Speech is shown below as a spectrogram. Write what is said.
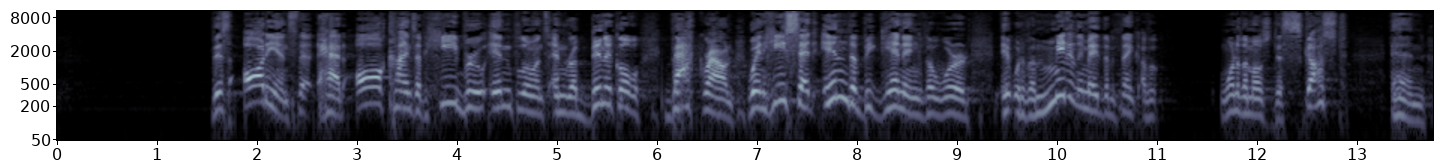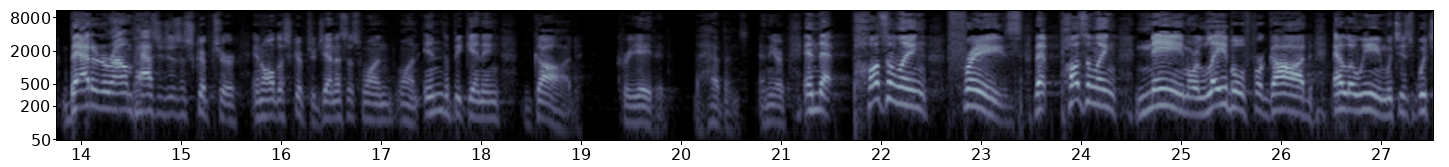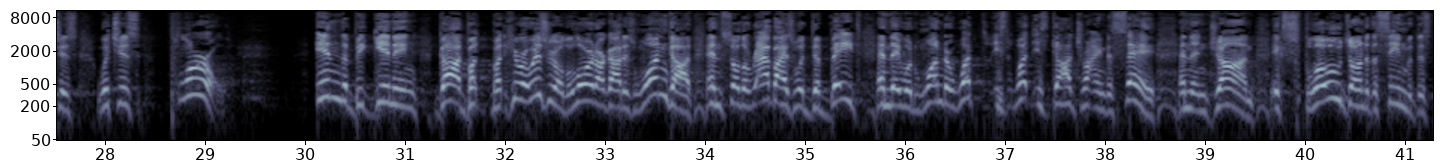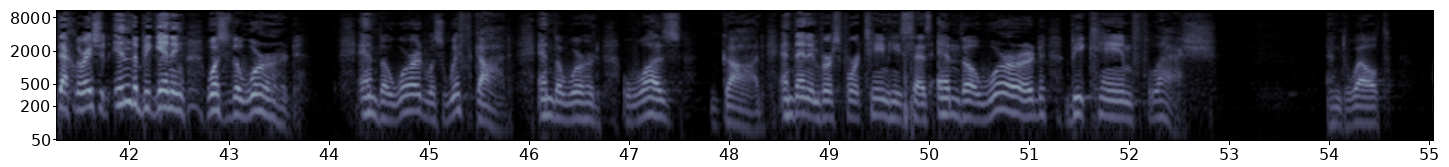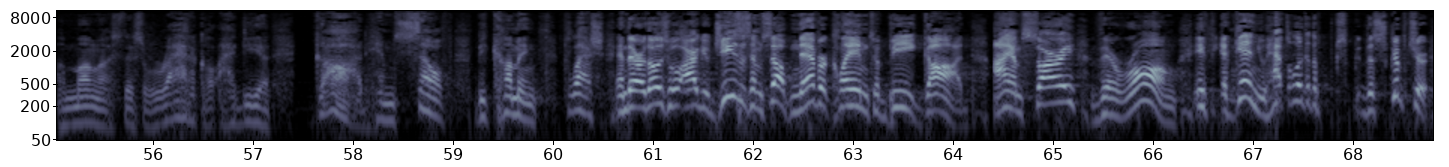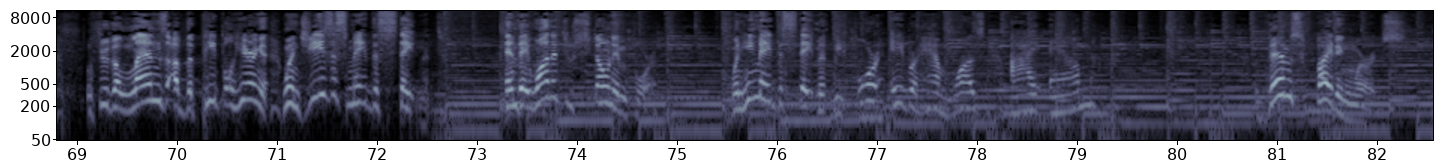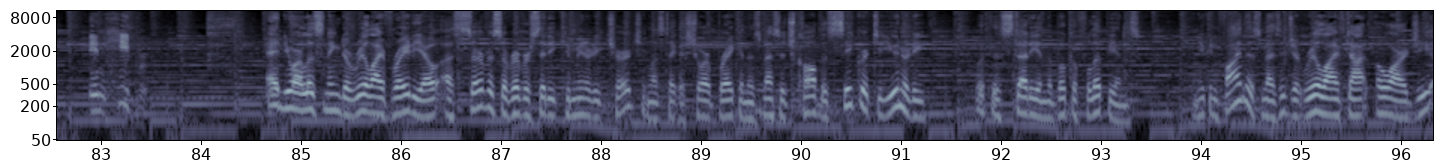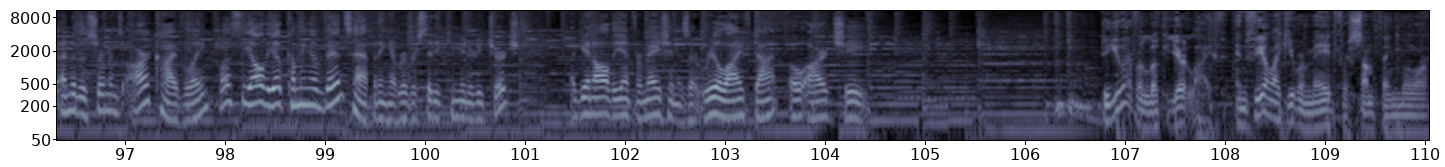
this audience that had all kinds of Hebrew influence and rabbinical background, when he said in the beginning the word, it would have immediately made them think of one of the most discussed and battered around passages of scripture in all the scripture. Genesis 1, 1. In the beginning, God created the heavens and the earth. And that puzzling phrase, that puzzling name or label for God, Elohim, which is, which is, which is plural in the beginning God. But, but hear, O Israel, the Lord our God is one God. And so the rabbis would debate and they would wonder, what is, what is God trying to say? And then John explodes onto the scene with this declaration. In the beginning was the Word. And the Word was with God. And the Word was God. And then in verse 14 he says, and the Word became flesh and dwelt among us. This radical idea. God himself becoming flesh. And there are those who will argue Jesus himself never claimed to be God. I am sorry, they're wrong. If, again, you have to look at the, the scripture through the lens of the people hearing it. When Jesus made the statement, and they wanted to stone him for it, when he made the statement, before Abraham was, I am, them's fighting words in Hebrew and you are listening to Real Life Radio, a service of River City Community Church. And let's take a short break in this message called The Secret to Unity with this study in the book of Philippians. And you can find this message at reallife.org under the sermon's archive link, plus see all the upcoming events happening at River City Community Church. Again, all the information is at reallife.org. Do you ever look at your life and feel like you were made for something more?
